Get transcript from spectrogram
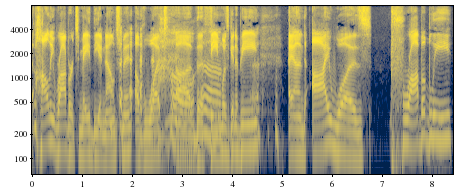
Holly Roberts made the announcement of what uh, the theme was going to be, and I was probably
